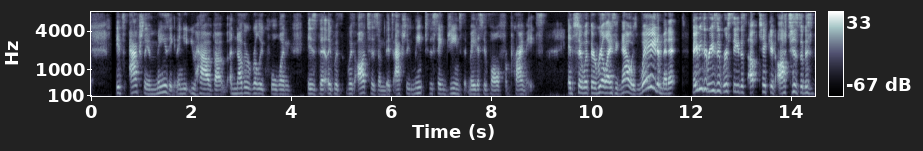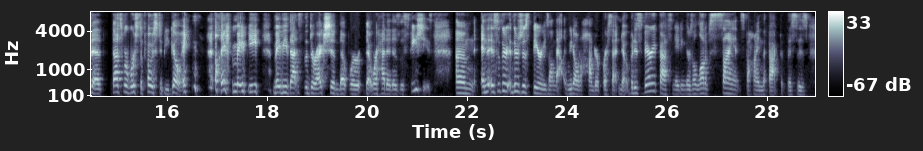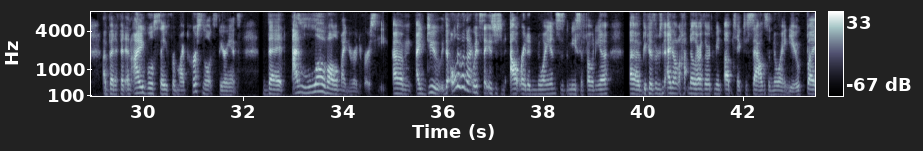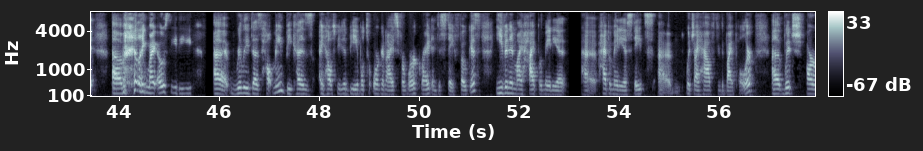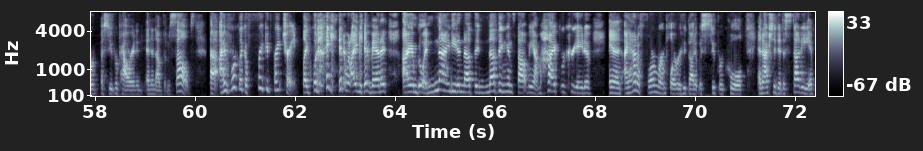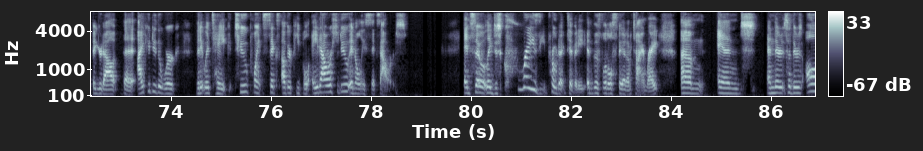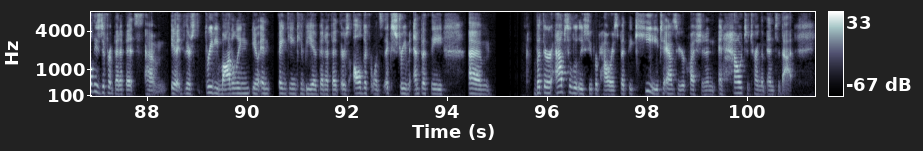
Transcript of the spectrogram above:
it's actually amazing. Then you, you have um, another really cool one is that like with with autism, it's actually linked to the same genes that made us evolve from primates. And so what they're realizing now is, wait a minute, maybe the reason we're seeing this uptick in autism is that that's where we're supposed to be going. like maybe maybe that's the direction that we're that we're headed as a species. Um, and so there, there's just theories on that. Like we don't 100% know, but it's very fascinating. There's a lot of science behind the fact that this is a benefit. And I will say from my personal experience that I love all of my neurodiversity. Um, I do. The only one that I would say is just an outright annoyance is the misophonia. Uh, because there's I don't know there can be an uptick to sounds annoying you, but um, like my OCD uh, really does help me because it helps me to be able to organize for work, right, and to stay focused, even in my hypermania. Uh, hypomania states, um, which I have through the bipolar, uh, which are a superpower in, in and of themselves. Uh, I work like a freaking freight train. Like when I get when I get manic, I am going 90 to nothing. Nothing can stop me. I'm hyper creative. And I had a former employer who thought it was super cool and actually did a study and figured out that I could do the work that it would take 2.6 other people eight hours to do in only six hours. And so, like, just crazy productivity in this little span of time, right? Um, and and there's so there's all these different benefits. Um, you know, there's 3D modeling, you know, and thinking can be a benefit. There's all different ones. Extreme empathy. Um, but they're absolutely superpowers. But the key to answer your question and, and how to turn them into that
